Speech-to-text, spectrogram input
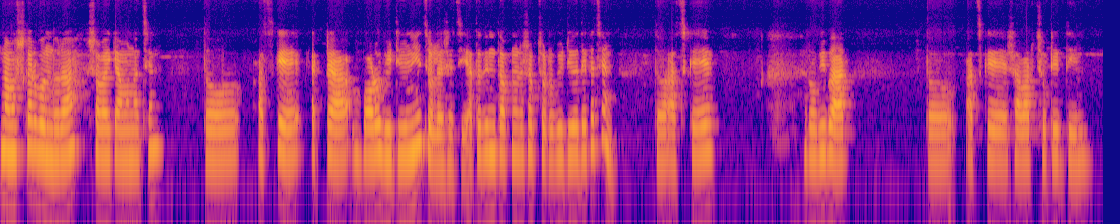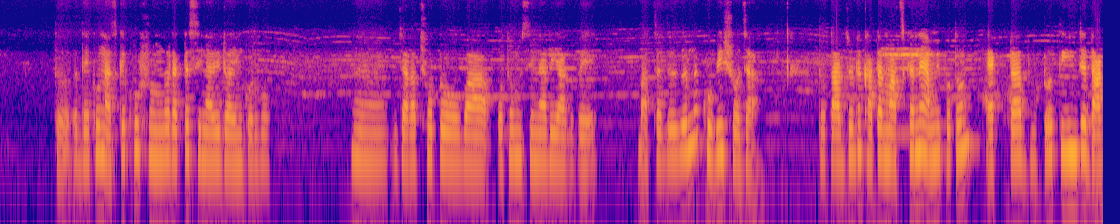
নমস্কার বন্ধুরা, সবাই কেমন আছেন? তো আজকে একটা বড় ভিডিও নিয়ে চলে এসেছি। এতদিন তো আপনারা সব ছোট ভিডিও দেখেছেন? তো আজকে রবিবার, তো আজকে সবার ছুটির দিন। তো দেখুন, আজকে খুব সুন্দর একটা সিনারি ড্রয়িং করব। যারা ছোট বা প্রথম সিনারি আঁকবে, বাচ্চাদের জন্য খুবই সোজা। তো তার জন্য খাতার মাঝখানে আমি প্রথম একটা, দুটো, তিনটে দাগ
